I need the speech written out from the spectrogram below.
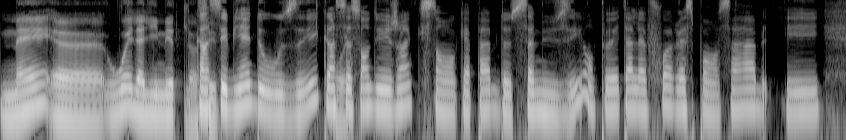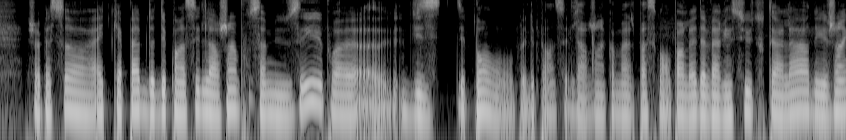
mais euh, où est la limite? Là? Quand C'est- bien dosé, quand Oui. ce sont des gens qui sont capables de s'amuser, on peut être à la fois responsable et, j'appelle ça, être capable de dépenser de l'argent pour s'amuser, pour euh, visiter. Bon, on peut dépenser de l'argent comme parce qu'on parlait d'avaricieux tout à l'heure, des gens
